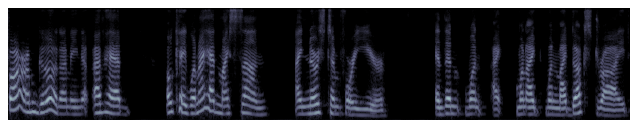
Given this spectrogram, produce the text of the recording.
far I'm good. I mean, I've had, okay, when I had my son, I nursed him for a year. And then when I when I when my ducts dried,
